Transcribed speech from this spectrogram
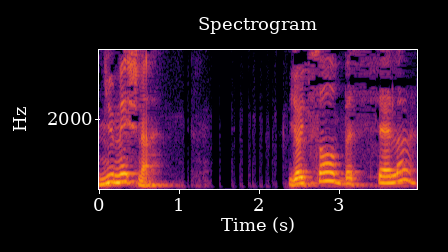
new Mishnah. Yoitzo Besela.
